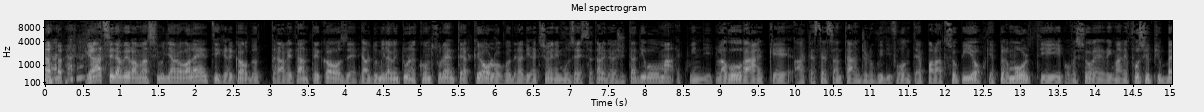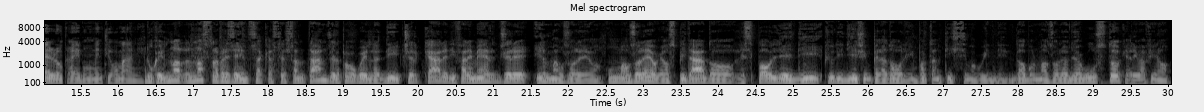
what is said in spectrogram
Grazie davvero a Massimiliano Valenti, che ricordo tra le tante cose, dal 2021 è consulente archeologo della direzione dei musei statali della città di Roma e quindi lavora anche a Castel Sant'Angelo, qui di fronte a Palazzo Pio, che per molti, professore, rimane forse il più bello tra i monumenti romani. Dunque, no- la nostra presenza a Castel Sant'Angelo è proprio quella di cercare di far emergere il mausoleo. Un mausoleo che ha ospitato le spoglie di più di dieci imperatori, importantissimo quindi. Dopo il mausoleo di Augusto, che arriva fino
